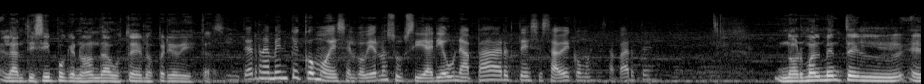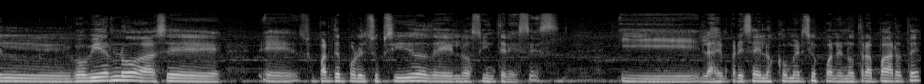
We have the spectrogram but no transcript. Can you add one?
el anticipo que nos han dado ustedes los periodistas. Internamente, ¿cómo es? ¿El gobierno subsidiaría una parte? ¿Se sabe cómo es esa parte? Normalmente el, gobierno hace eh, su parte por el subsidio de los intereses y las empresas y los comercios ponen otra parte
